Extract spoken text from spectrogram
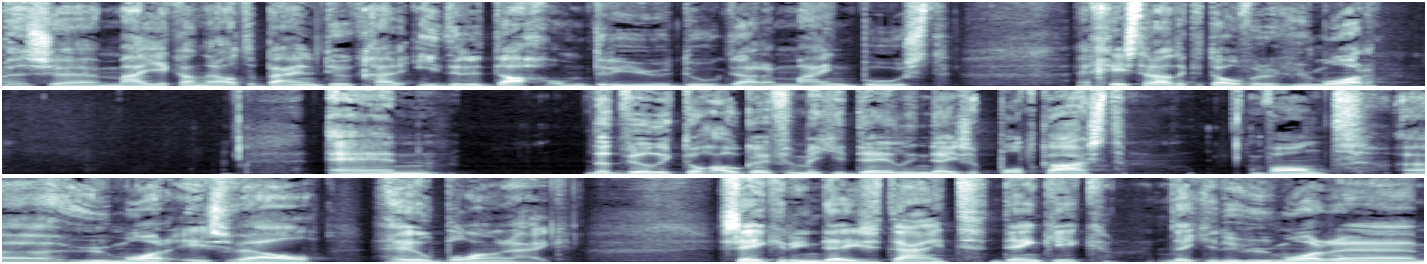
Dus, eh, maar je kan er altijd bij natuurlijk. Ga iedere dag om drie uur doe ik daar een mind boost. En gisteren had ik het over humor. En dat wilde ik toch ook even met je delen in deze podcast. Want eh, humor is wel heel belangrijk. Zeker in deze tijd, denk ik, dat je de humor eh,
